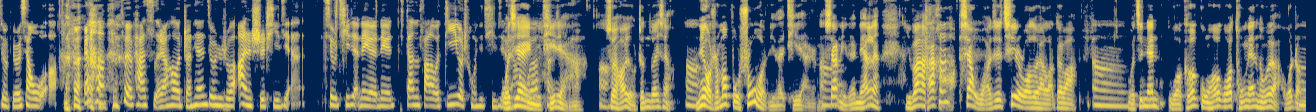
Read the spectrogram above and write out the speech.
就比如像我，然后特别怕死，然后整天就是说按时体检，就体检那个那个单子发了，我第一个冲去体检。我建议你体检啊。最好有针对性，你有什么不舒服，你再体检什么。像你这年龄，一般还好 像我这七十多岁了，对吧？嗯，我今年我和共和国同年同月，我整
